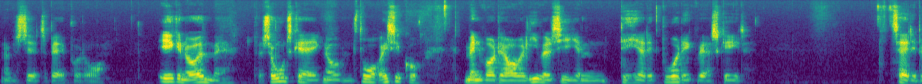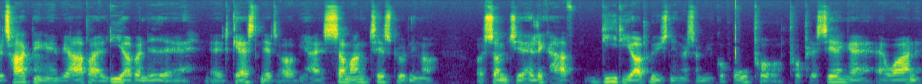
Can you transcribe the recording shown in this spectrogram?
når vi ser tilbage på et år. Ikke noget med personskade, ikke noget med en stor risiko, men hvor det jo alligevel siger, jamen det her, det burde ikke være sket. Tag det i betragtning, at vi arbejder lige op og ned af, et gasnet, og vi har så mange tilslutninger, og samtidig heller ikke har haft lige de oplysninger, som vi kunne bruge på, på placering af, af rørene,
